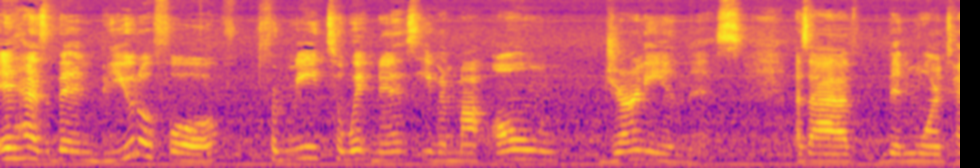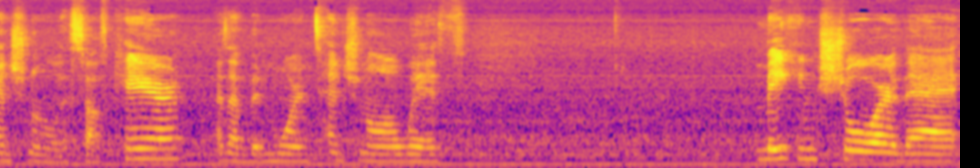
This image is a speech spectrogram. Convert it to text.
it has been beautiful for me to witness even my own journey in this as I've been more intentional with self care, as I've been more intentional with making sure that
